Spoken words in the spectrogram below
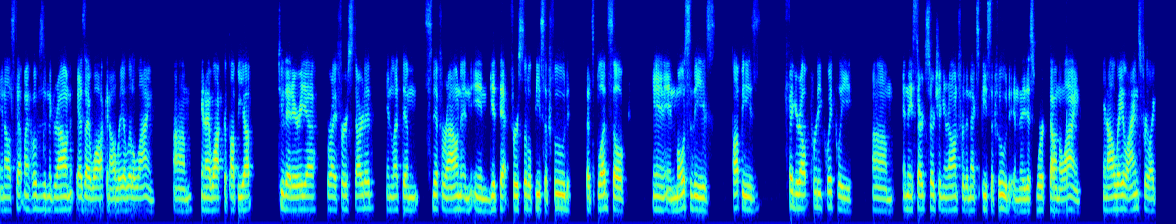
and I'll step my hooves in the ground as I walk, and I'll lay a little line, um, and I walk the puppy up to that area where I first started, and let them sniff around and, and get that first little piece of food that's blood soaked. And, and most of these puppies figure out pretty quickly um, and they start searching around for the next piece of food and they just work down the line. And I'll lay lines for like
